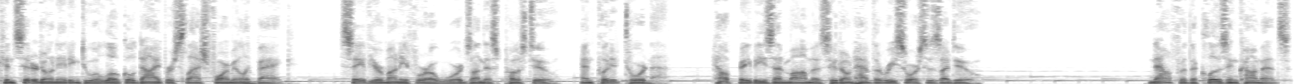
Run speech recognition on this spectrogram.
consider donating to a local diaper slash formula bank. Save your money for awards on this post too, and put it toward that. Help babies and mamas who don't have the resources I do. Now for the closing comments.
